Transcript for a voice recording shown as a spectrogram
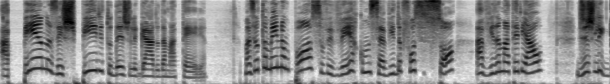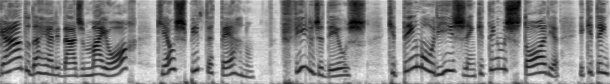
apenas espírito desligado da matéria. Mas eu também não posso viver como se a vida fosse só a vida material, desligado da realidade maior que é o Espírito eterno. filho de Deus, que tem uma origem, que tem uma história e que tem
